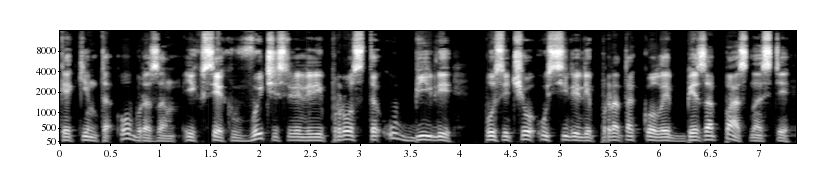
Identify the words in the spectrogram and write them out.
Каким-то образом их всех вычислили или просто убили, после чего усилили протоколы безопасности.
